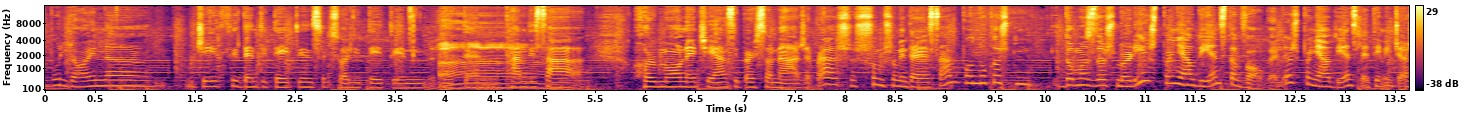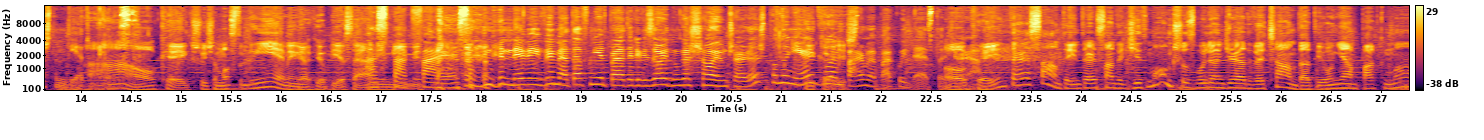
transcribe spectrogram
zbulojnë uh, gjithë identitetin, seksualitetin, rriten, ah. kanë disa hormone që janë si personazhe. Pra është shumë shumë interesant, po nuk është domosdoshmërisht për një audiencë të vogël, është për një audiencë le të themi 16 vjeç. Ah, okay, kështu që mos të gënjehemi nga kjo pjesa e animimit. As pak fare, se ne i vëmë ata fëmijët para televizorit nuk e shohim çfarë është, po ndonjëherë duhen parë me pak kujdes këto gjëra. Okay, interesante, interesante. Gjithmonë kështu zbulon gjëra të veçanta ti. Unë jam pak më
